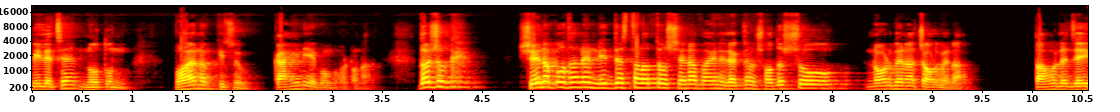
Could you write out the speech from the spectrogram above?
মিলেছে নতুন ভয়ানক কিছু কাহিনী এবং ঘটনা। দর্শক সেনা প্রধানের নির্দেশ ছাড়া তো সেনাবাহিনীর একজন সদস্য নড়বে না, চড়বে না। তাহলে যেই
